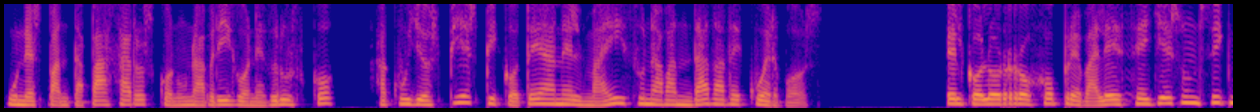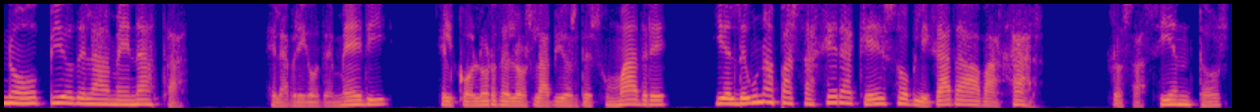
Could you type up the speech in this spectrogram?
un espantapájaros con un abrigo negruzco a cuyos pies picotean el maíz una bandada de cuervos. El color rojo prevalece y es un signo obvio de la amenaza. El abrigo de Mary, el color de los labios de su madre y el de una pasajera que es obligada a bajar, los asientos,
